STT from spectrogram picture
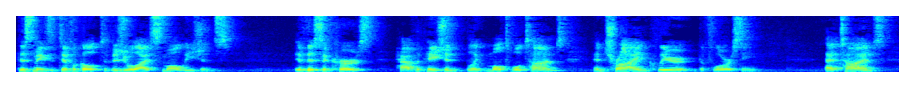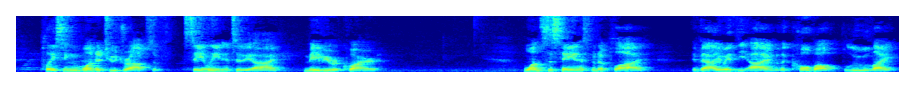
This makes it difficult to visualize small lesions. If this occurs, have the patient blink multiple times and try and clear the fluorescein. At times, placing one to two drops of saline into the eye may be required. Once the stain has been applied, Evaluate the eye with a cobalt blue light,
